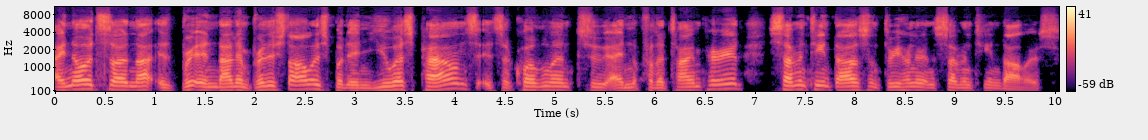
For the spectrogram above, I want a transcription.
I know it's uh, not it's britain not in british dollars but in us pounds it's equivalent to and for the time period $17317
